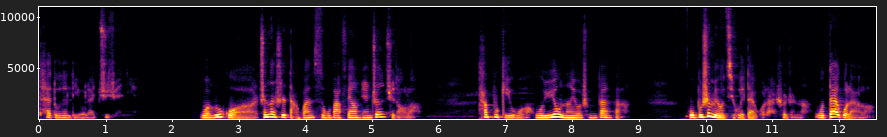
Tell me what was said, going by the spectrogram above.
太多的理由来拒绝你。我如果真的是打官司，我把抚养权争取到了，他不给我，我又能有什么办法？我不是没有机会带过来，说真的，我带过来了。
